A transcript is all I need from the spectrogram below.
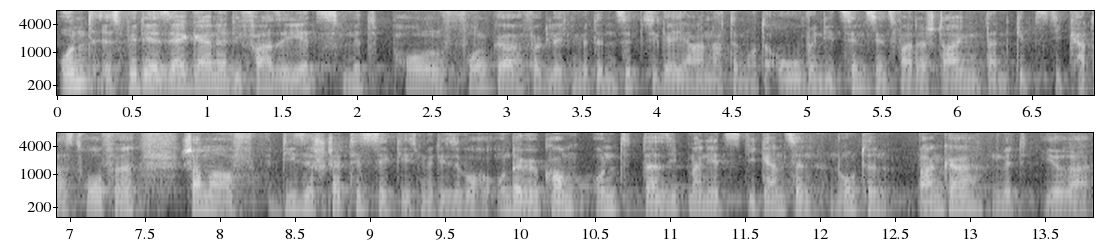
Und es wird ja sehr gerne die Phase jetzt mit Paul Volcker verglichen mit den 70er Jahren nach dem Motto, oh, wenn die Zinsen jetzt weiter steigen, dann gibt es die Katastrophe. Schau mal auf diese Statistik, die ist mir diese Woche untergekommen und da sieht man jetzt die ganzen Notenbanker mit ihrer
